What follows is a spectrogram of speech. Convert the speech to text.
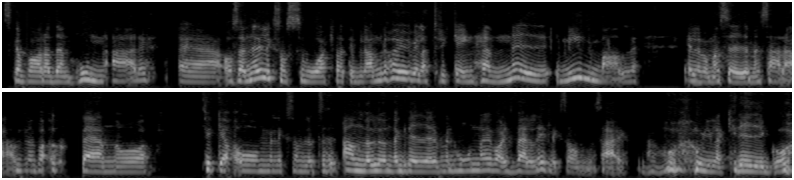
ska vara den hon är. Eh, och sen är det liksom svårt för att ibland har jag ju velat trycka in henne i, i min mall, eller vad man säger, men så här, men vara öppen och tycka om liksom lite annorlunda grejer. Men hon har ju varit väldigt liksom så här, hon, hon gillar krig och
